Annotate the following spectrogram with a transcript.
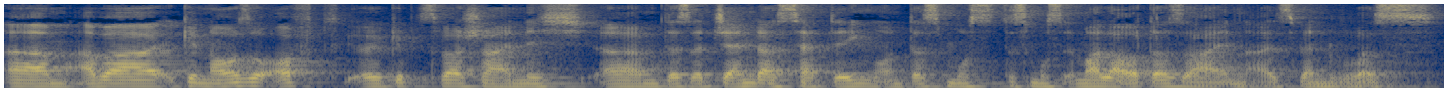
Ähm, aber genauso oft äh, gibt's wahrscheinlich ähm, das Agenda-Setting und das muss, das muss immer lauter sein, als wenn du was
